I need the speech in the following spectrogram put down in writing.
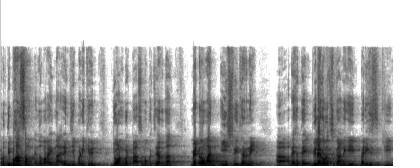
പ്രതിഭാസം എന്ന് പറയുന്ന രഞ്ജി പണിക്കരും ജോൺ ബ്രിട്ടാസും ഒക്കെ ചേർന്ന് മെട്രോമാൻ ഇ ശ്രീധരനെ അദ്ദേഹത്തെ വില കുറച്ച് കാണുകയും പരിഹസിക്കുകയും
